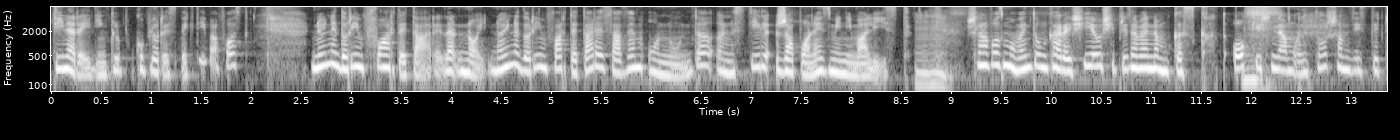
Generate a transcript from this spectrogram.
tinerei din cuplul respectiv a fost noi ne dorim foarte tare, dar noi, noi ne dorim foarte tare să avem o nuntă în stil japonez minimalist. Mm-hmm. Și a fost momentul în care și eu și prietenul meu ne-am căscat ochii și ne-am întors și am zis, deci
